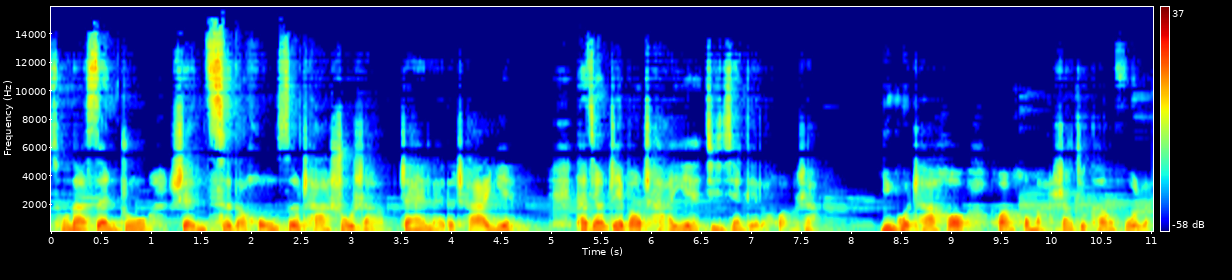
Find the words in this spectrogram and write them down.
从那三株神赐的红色茶树上摘来的茶叶，他将这包茶叶进献给了皇上。饮过茶后，皇后马上就康复了。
